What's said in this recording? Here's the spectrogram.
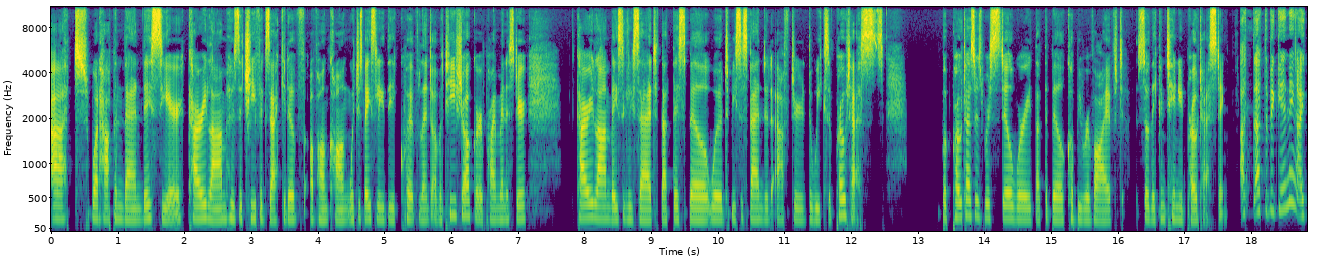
at what happened then this year, Carrie Lam, who's the chief executive of Hong Kong, which is basically the equivalent of a Taoiseach or a prime minister, Carrie Lam basically said that this bill would be suspended after the weeks of protests. But protesters were still worried that the bill could be revived, so they continued protesting. At, at the beginning, I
